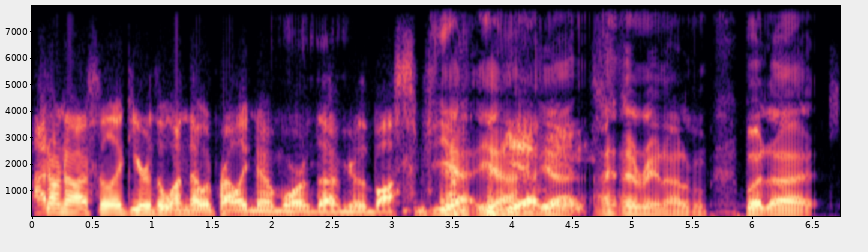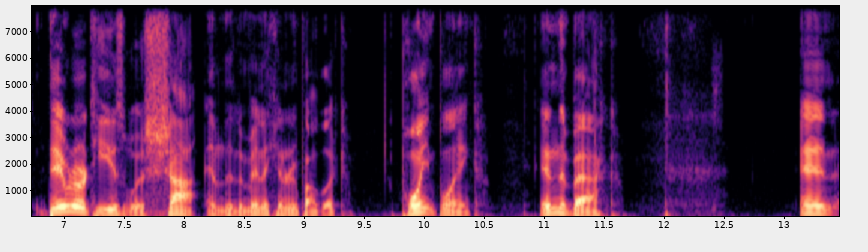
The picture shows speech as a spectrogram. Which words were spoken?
I don't know. I feel like you're the one that would probably know more of them. You're the Boston fan. yeah, yeah, Yeah, yeah. I, I ran out of them. But uh, David Ortiz was shot in the Dominican Republic, point blank, in the back. And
